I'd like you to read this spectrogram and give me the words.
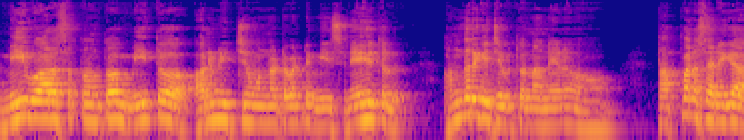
మీ వారసత్వంతో మీతో అనునిత్యం ఉన్నటువంటి మీ స్నేహితులు అందరికీ చెబుతున్నాను నేను. తప్పనిసరిగా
